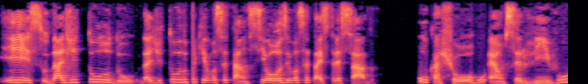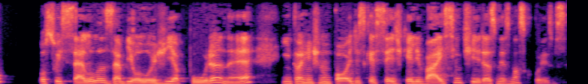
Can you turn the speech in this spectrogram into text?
isso, dá de tudo, dá de tudo porque você está ansioso e você está estressado. O cachorro é um ser vivo, possui células, é biologia pura, né? Então a gente não pode esquecer de que ele vai sentir as mesmas coisas.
